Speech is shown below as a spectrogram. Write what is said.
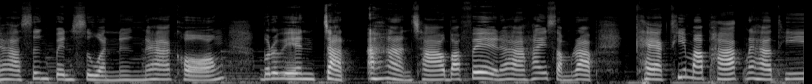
นะคะ ซึ่งเป็นส่วนหนึ่งนะคะของบริเวณจัดอาหารเช้าบุฟเฟ่นะคะให้สำหรับ แขกที่มาพักนะคะที่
